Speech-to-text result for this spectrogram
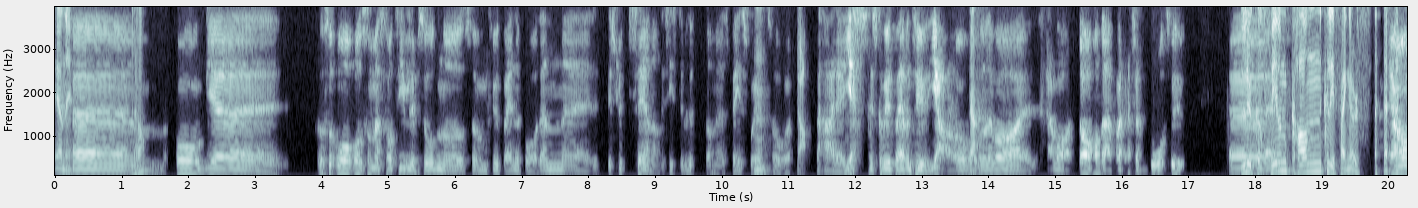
Enig. Eh, Ja. og, eh, og, så, og, og som jeg sa tidligere i episoden, og som Knut var inne på, den eh, de sluttscenen, de siste minuttene med Space Whales og Ja. det her eh, Yes, nå skal vi ut på eventyr! Ja! Og, Ja. og det var, det var Da hadde jeg rett og slett gåsehud. Eh, Lucasfilm kan cliffhangers. Ja,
